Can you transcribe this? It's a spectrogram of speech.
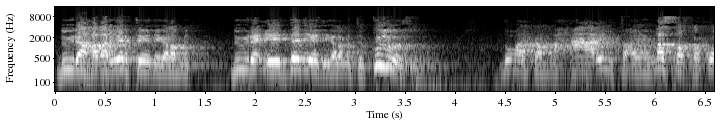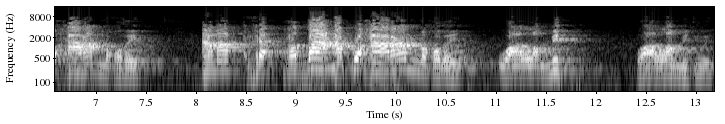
haduu yidhaha habaryarteed igala mid haduu yidhaha eedadeed igala midta kulli waa isku dumarka maxaarimta ee nasabka ku xaaraam noqday noqday waa la mid waa la mid wey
